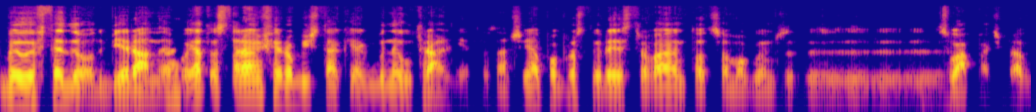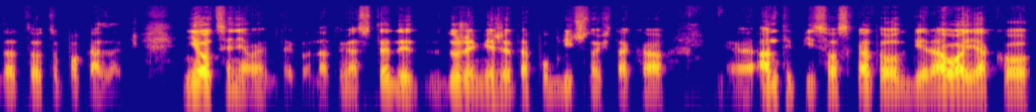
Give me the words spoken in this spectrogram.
były wtedy odbierane, bo ja to starałem się robić tak jakby neutralnie. To znaczy, ja po prostu rejestrowałem to, co mogłem z, z, złapać, prawda? To, co pokazać. Nie oceniałem tego. Natomiast wtedy w dużej mierze ta publiczność taka e, antypisowska to odbierała jako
